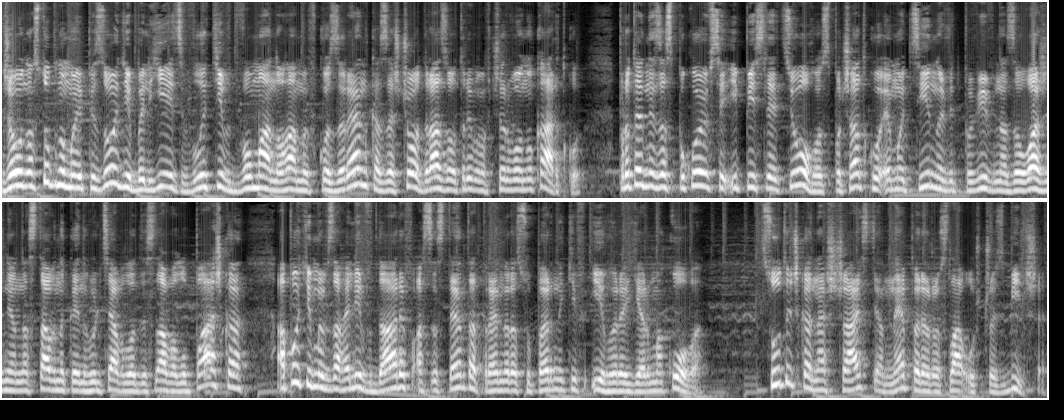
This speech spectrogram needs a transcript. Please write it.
Вже у наступному епізоді бельгієць влетів двома ногами в Козиренка, за що одразу отримав червону картку. Проте не заспокоївся і після цього спочатку емоційно відповів на зауваження наставника інгульця Владислава Лупашка, а потім і взагалі вдарив асистента тренера суперників Ігоря Єрмакова. Сутичка, на щастя, не переросла у щось більше.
